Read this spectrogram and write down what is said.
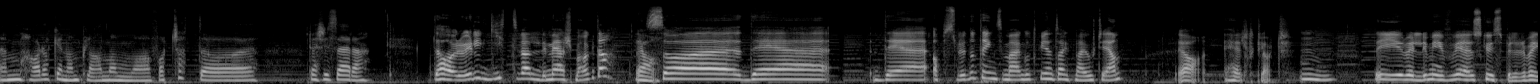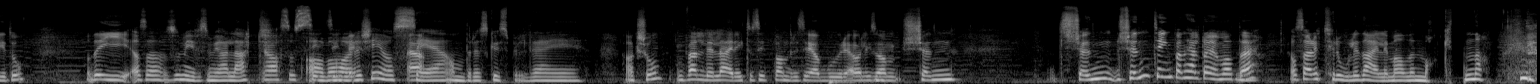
Um, har dere noen planer om å fortsette å regissere? Det har jo gitt veldig mersmak, da. Ja. Så det, det er absolutt noe som jeg godt kunne tenkt meg å gjort igjen. Ja, helt klart. Mm. Det gir veldig mye, for vi er jo skuespillere begge to. Og det gir altså, så mye som vi har lært Ja, av å ha regi, og se Ja. andre skuespillere i aksjon. Veldig lærerikt å sitte på andre sida av bordet og liksom skjønne skjønn, skjønn ting på en helt annen måte. Og så er det utrolig deilig med all den makten, da.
